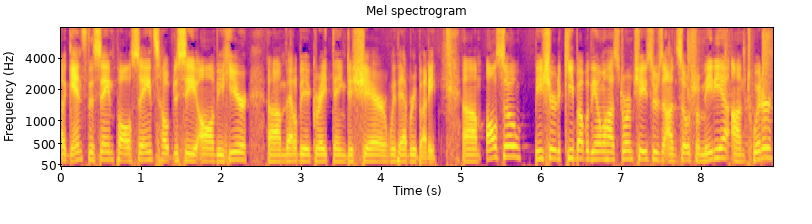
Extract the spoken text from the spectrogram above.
against the St. Paul Saints. Hope to see all of you here. Um, that'll be a great thing to share with everybody. Um, also, be sure to keep up with the Omaha Storm Chasers on social media on Twitter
